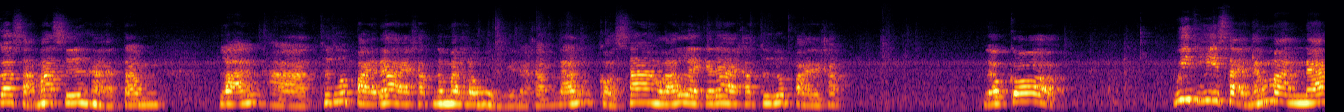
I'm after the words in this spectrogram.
ก็สามารถซื้อหาตามร้านอ่าทั่วๆไปได้ครับน้ำมันระหุงนี่นะครับร้านก่อสร้างร้านอะไรก็ได้ครับทั่วๆไปครับ แล้วก็วิธีใส่น้ำมันนะ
